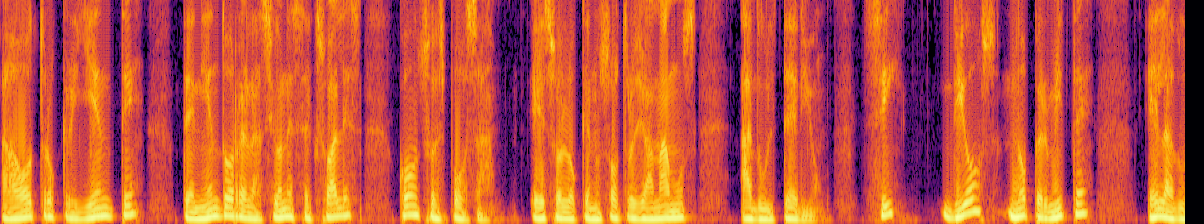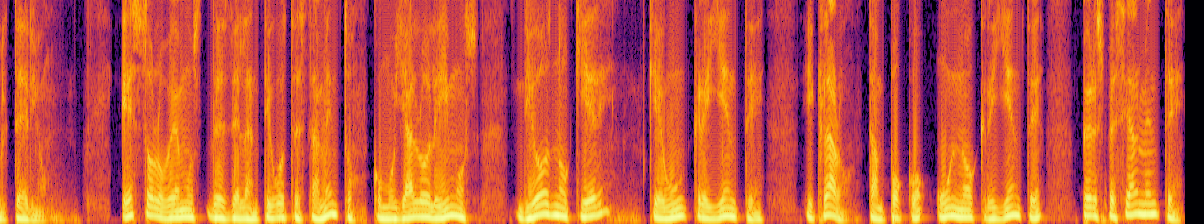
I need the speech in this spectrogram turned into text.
a otro creyente teniendo relaciones sexuales con su esposa. Eso es lo que nosotros llamamos adulterio. Sí, Dios no permite el adulterio. Esto lo vemos desde el Antiguo Testamento, como ya lo leímos. Dios no quiere que un creyente, y claro, tampoco un no creyente, pero especialmente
